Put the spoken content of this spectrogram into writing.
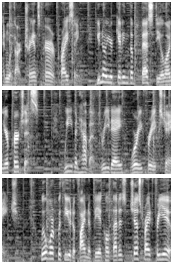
And with our transparent pricing, you know you're getting the best deal on your purchase. We even have a three day worry free exchange. We'll work with you to find a vehicle that is just right for you.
